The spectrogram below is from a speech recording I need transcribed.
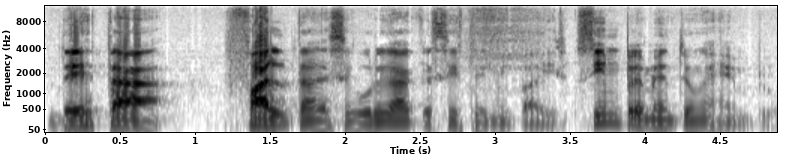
de esta falta de seguridad que existe en mi país. Simplemente un ejemplo.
